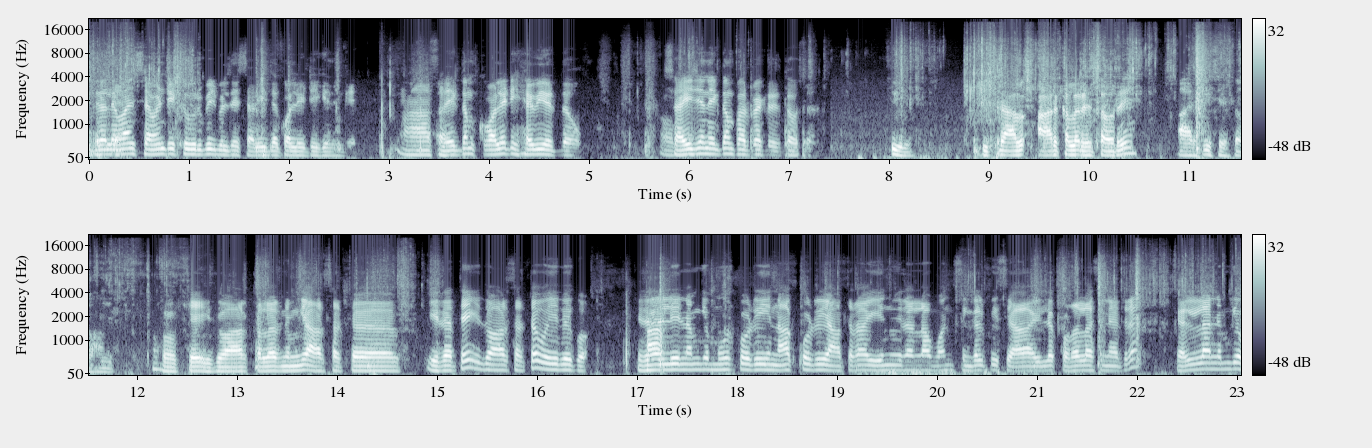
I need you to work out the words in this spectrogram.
ಇದರಲ್ಲಿ ಒನ್ ಸೆವೆಂಟಿ ಟೂ ರುಪೀಸ್ ಬೀಳ್ತೈತೆ ಸರ್ ಇದು ಕ್ವಾಲಿಟಿಗೆ ನಿಮಗೆ. ಹಾಂ ಸರ್ ಎಕ್ದಮ್ ಕ್ವಾಲಿಟಿ ಹೆವಿ ಇರ್ತಾವೆ. ಸೈಜ್ ಏನು ಎಕ್ದಮ್ ಪರ್ಫೆಕ್ಟ್ ಇರ್ತಾವೆ ಸರ್ ಈ ಥರ ಆರು ಕಲರ್ ಇರ್ತಾವೆ ರೀ. ಆರು ಪೀಸ್ ಇರ್ತಾವೆ ಹಂಗೆ. ಓಕೆ ಇದು ಆರು ಕಲರ್ ನಿಮಗೆ ಆರು ಸೆಟ್ ಇರತ್ತೆ. ಇದು ಆರು ಸೆಟ್ ಒಯ್ಯಬೇಕು. ಇದರಲ್ಲಿ ನಮಗೆ ಮೂರು ಕೊಡ್ರಿ ನಾಲ್ಕು ಕೊಡ್ರಿ ಆ ಥರ ಏನೂ ಇರಲ್ಲ. ಒಂದು ಸಿಂಗಲ್ ಪೀಸ್ ಇಲ್ಲೇ ಕೊಡೋಲ್ಲ ಸ್ನೇಹಿತರೆ ಎಲ್ಲ ನಿಮಗೆ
